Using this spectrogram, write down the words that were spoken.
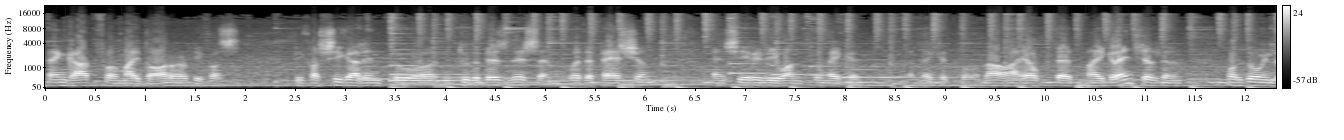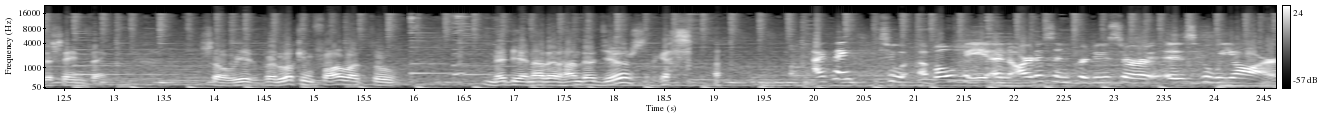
Thank God for my daughter because because she got into uh, into the business and with a passion, and she really want to make it make it for. Now I hope that my grandchildren are doing the same thing. So we, we're looking forward to maybe another hundred years, I guess. I think to a Volpi, an artisan producer is who we are.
